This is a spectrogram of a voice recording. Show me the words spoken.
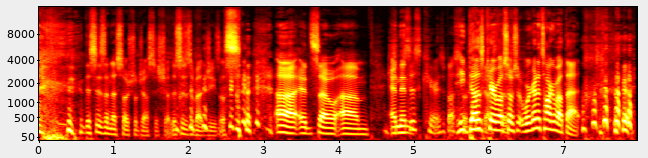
this isn't a social justice show. This is about Jesus. uh, and so, um, and Jesus cares about. then he does care about social. We're going to talk about that.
